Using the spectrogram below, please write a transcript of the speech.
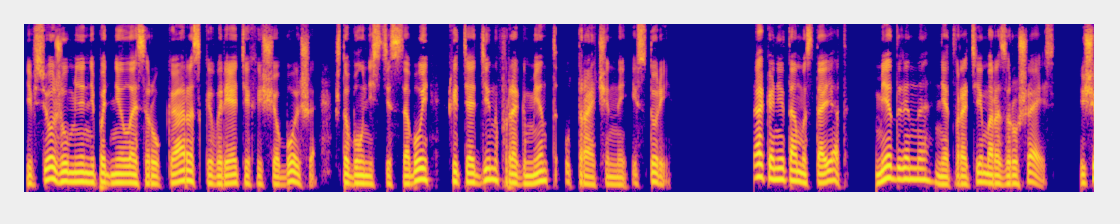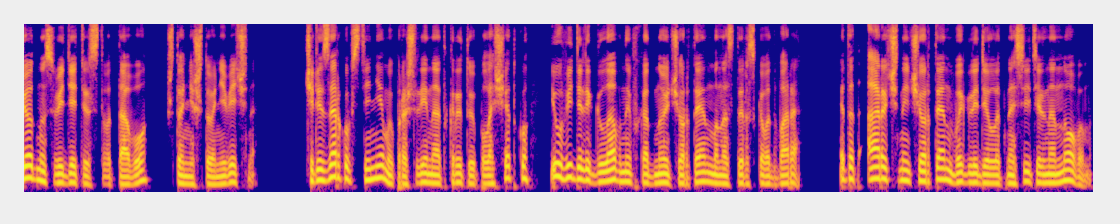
и все же у меня не поднялась рука расковырять их еще больше, чтобы унести с собой хоть один фрагмент утраченной истории. Так они там и стоят, медленно, неотвратимо разрушаясь. Еще одно свидетельство того, что ничто не вечно. Через арку в стене мы прошли на открытую площадку и увидели главный входной чертен монастырского двора. Этот арочный чертен выглядел относительно новым,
